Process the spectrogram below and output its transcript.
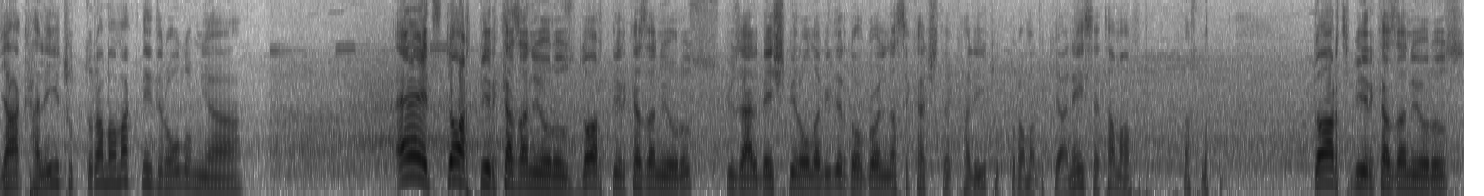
Ya kaleyi tutturamamak nedir oğlum ya? Evet 4-1 kazanıyoruz. 4-1 kazanıyoruz. Güzel 5-1 olabilirdi. O gol nasıl kaçtı? Kaleyi tutturamadık ya. Neyse tamam. 4-1 kazanıyoruz.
